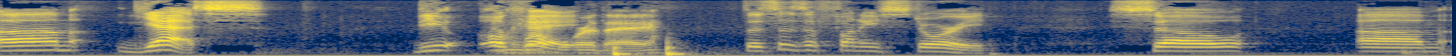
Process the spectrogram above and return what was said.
Um, yes. The And okay. what were they? this is a funny story. So, um,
